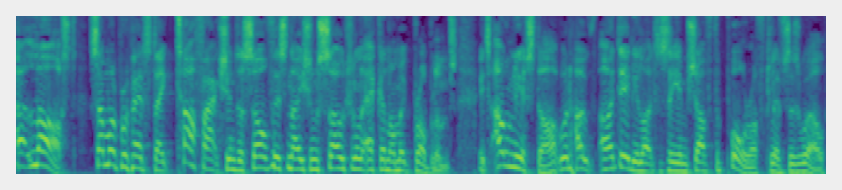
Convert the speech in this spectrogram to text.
At last, someone prepared to take tough action to solve this nation's social and economic problems. It's only a start. Would hope, ideally, like to see him shove the poor off cliffs as well.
